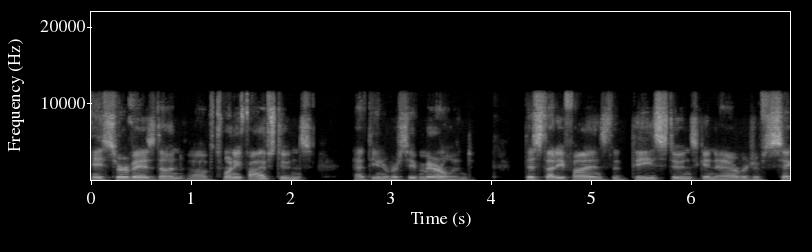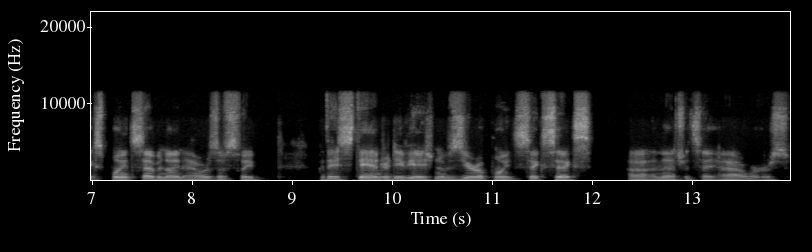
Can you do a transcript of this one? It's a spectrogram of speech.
A survey is done of 25 students at the University of Maryland. This study finds that these students get an average of 6.79 hours of sleep with a standard deviation of 0.66, uh, and that should say hours.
